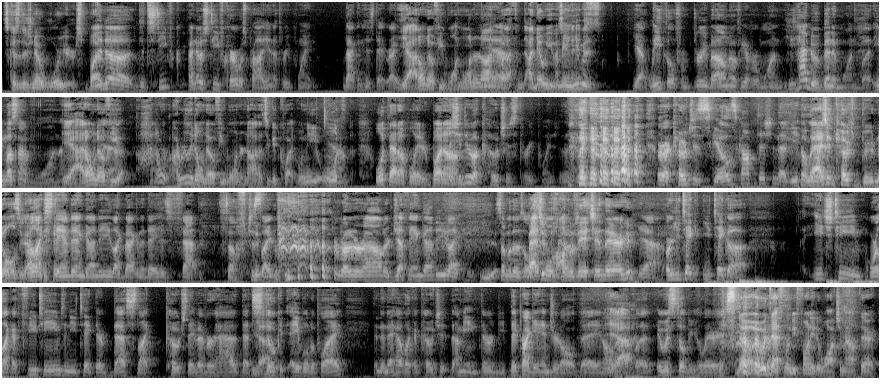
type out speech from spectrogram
it's because there's no Warriors. But Did uh did Steve? I know Steve Kerr was probably in a three point back in his day, right? yeah, I don't know if he won one or not, Yeah. but I, I know he was. I mean, he it. was yeah lethal from three, but I don't know if he ever won. He had to have been in one, but he must not have won. Yeah, I don't know if Yeah. he. I don't. I really don't know if he won or not. That's a good question. When you we'll Yeah. look look that up later. But um, They should do a coach's three point or a coach's skills competition. That'd be hilarious. imagine Coach Budenholzer or like. Stan Van Gundy, like back in the day, his fat self just like running around, or Jeff Van Gundy, like some of those old Imagine school Popovich coaches. in there. Yeah, or you take you take a each team or like a few teams, and you take their best like coach they've ever had that's Yeah. still able to play. And then they have like a coach. I mean, there would be they'd probably get injured all day and all Yeah. that, but it would still be hilarious. no, it would definitely be funny to watch them out there.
